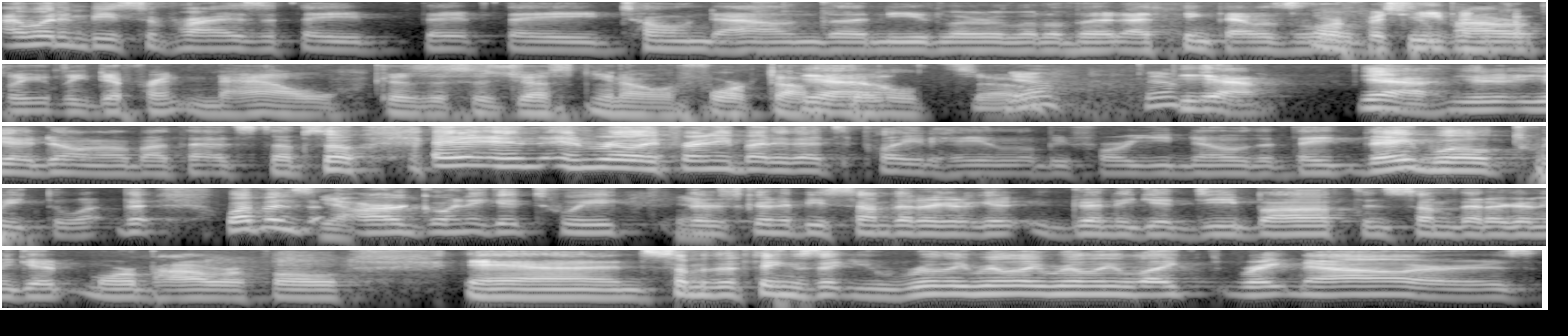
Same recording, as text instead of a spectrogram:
I wouldn't be surprised if they if they toned down the Needler a little bit. I think that was a Or little if it's too even powerful. completely different now, because this is just, you know, a forked up Yeah. build. So Yeah, yeah. Yeah, Yeah, you, you don't know about that stuff. So, and, and, and really, for anybody that's played Halo before, you know that they they will tweak the, we- the weapons Yeah. are going to get tweaked. Yeah. There's going to be some that are going to get going to get debuffed, and some that are going to get more powerful. And some of the things that you really, really, really like right now are is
